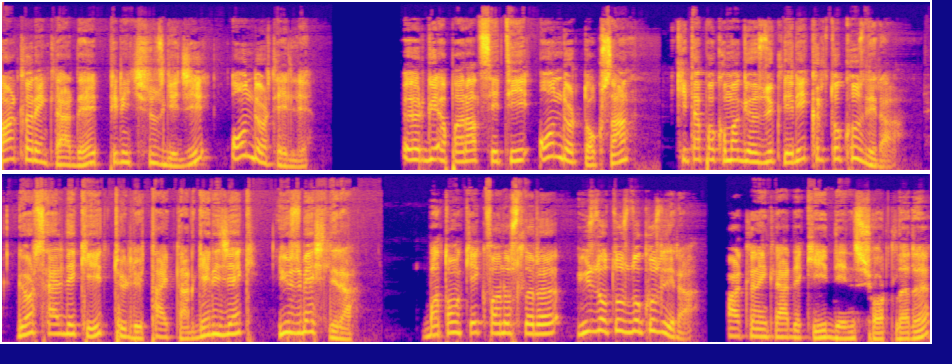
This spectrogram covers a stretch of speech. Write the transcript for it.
Farklı renklerde pirinç süzgeci 14.50. Örgü aparat seti 14.90. Kitap okuma gözlükleri 49 lira. Görseldeki tüllü taytlar gelecek 105 lira. Baton kek fanusları 139 lira. Farklı renklerdeki deniz şortları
